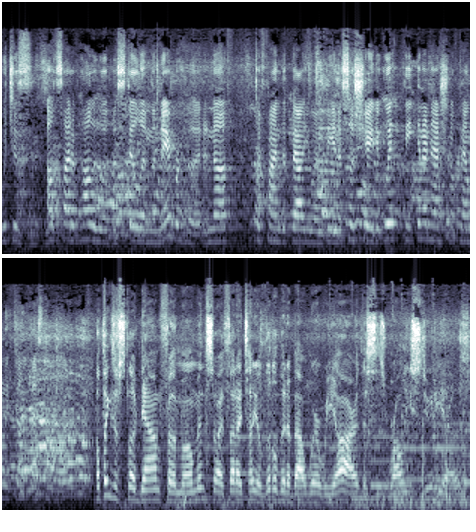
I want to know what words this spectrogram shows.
which is outside of Hollywood but still in the neighborhood enough to find the value in being associated with the International Family Film Festival. well, things have slowed down for the moment, so I thought I'd tell you a little bit about where we are. This is Raleigh Studios,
